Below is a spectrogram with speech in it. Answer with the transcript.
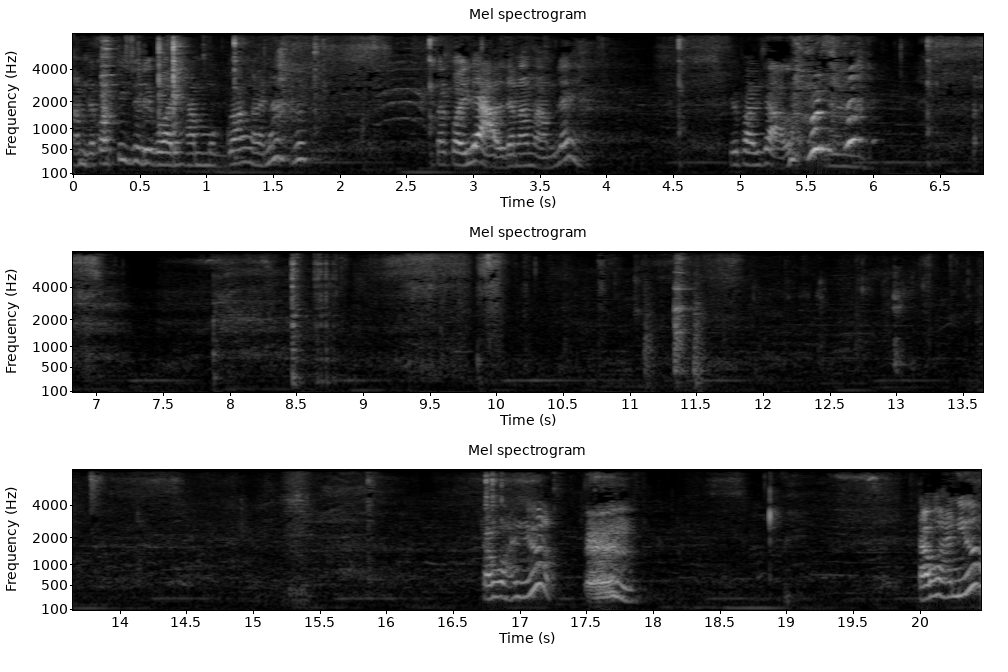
हामीले कतिचोटि गरे खाम मुखबाङ होइन तर कहिले हाल्दैनौँ हामीले योपालि चाहिँ हाल्नु टाउको खाने हो टाउको खाने हो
